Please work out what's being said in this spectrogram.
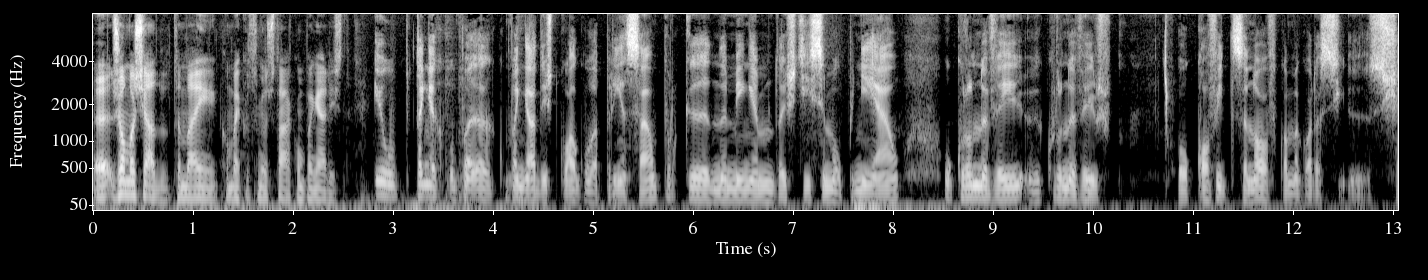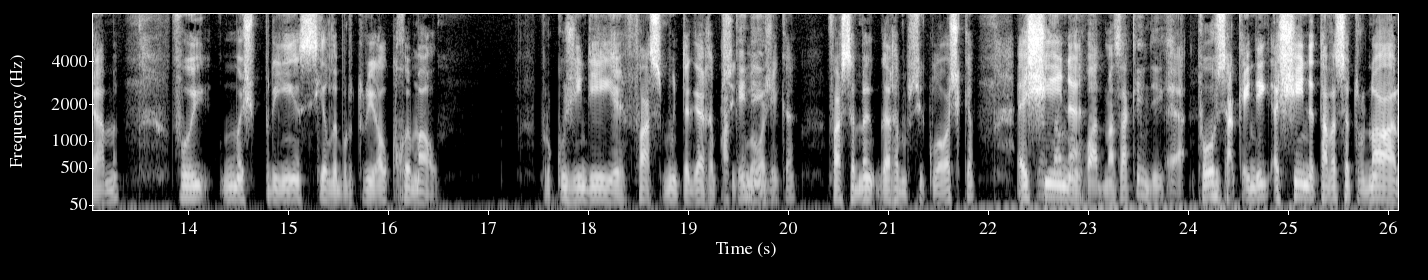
Uh, João Machado, também como é que o senhor está a acompanhar isto? Eu tenho acompa- acompanhado isto com alguma apreensão, porque, na minha modestíssima opinião, o coronavírus, coronavírus ou Covid-19, como agora se, se chama, foi uma experiência laboratorial que correu mal. Porque hoje em dia faz muita guerra psicológica, faz-se a guerra psicológica. A China. Mas há quem diga. É, pois, há quem diga, a China estava-se a tornar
